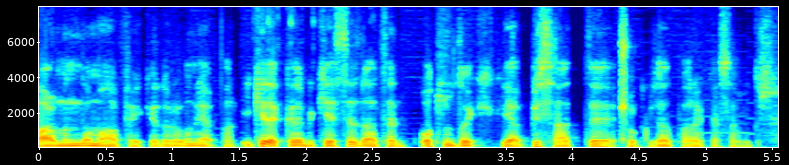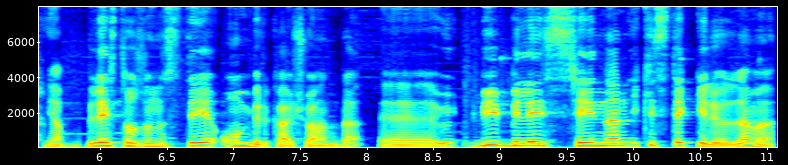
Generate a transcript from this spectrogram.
farmında mı AFK dur onu yapar. 2 dakikada bir kesse zaten 30 dakika ya 1 saatte çok güzel para kasabilir. Ya Blaze Toz'un siteyi 11k şu anda. Ee, bir Blaze şeyinden 2 stack geliyordu değil mi?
